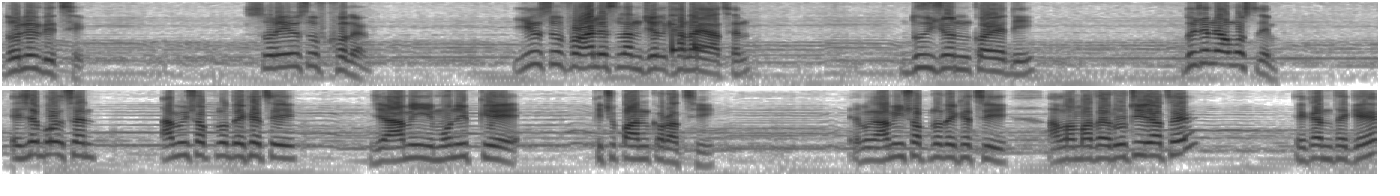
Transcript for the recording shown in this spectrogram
দলিল দিচ্ছি। সুরে ইউসুফ খোলেন। ইউসুফ আল ইসলাম জেলখানায় আছেন। দুইজন কয়েদি। দুজনে অমুসলিম। এসে বলছেন, আমি স্বপ্ন দেখেছি যে আমি মনিবকে কিছু পান করাচ্ছি এবং আমি স্বপ্ন দেখেছি আমার মাথায় রুটি আছে, এখান থেকে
